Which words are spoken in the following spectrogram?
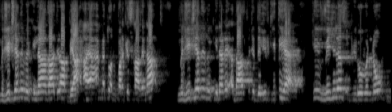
ਮਜੀਠੀਆ ਦੇ ਵਕੀਲਾਂ ਦਾ ਜਿਹੜਾ ਬਿਆਨ ਆਇਆ ਹੈ, ਮੈਂ ਤੁਹਾਨੂੰ ਪੜ੍ਹ ਕੇ ਸੁਣਾ ਦਿੰਦਾ। ਮਜੀਠੀਆ ਦੇ ਵਕੀਲਾਂ ਨੇ ਅਦਾਲਤ ਵਿੱਚ ਦਲੀਲ ਕੀਤੀ ਹੈ ਕਿ ਵਿਜੀਲੈਂਸ ਬਿਊਰੋ ਵੱਲੋਂ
